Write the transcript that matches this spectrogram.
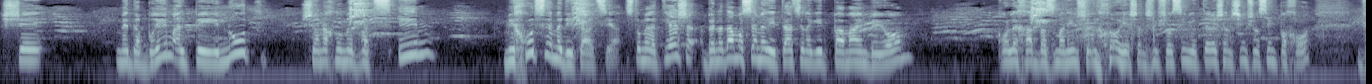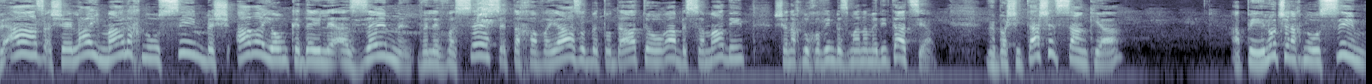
שמדברים על פעילות שאנחנו מבצעים מחוץ למדיטציה. זאת אומרת, יש, בן אדם עושה מדיטציה נגיד פעמיים ביום, כל אחד בזמנים שלו, יש אנשים שעושים יותר, יש אנשים שעושים פחות, ואז השאלה היא מה אנחנו עושים בשאר היום כדי לאזן ולבסס את החוויה הזאת בתודעה טהורה, בסמאדי, שאנחנו חווים בזמן המדיטציה. ובשיטה של סנקיה, הפעילות שאנחנו עושים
